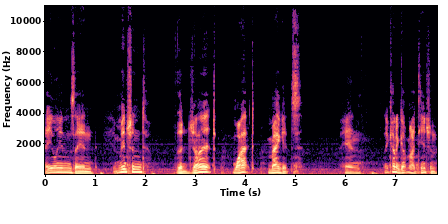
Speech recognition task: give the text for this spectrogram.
aliens and it mentioned the giant white maggots. And they kind of got my attention.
